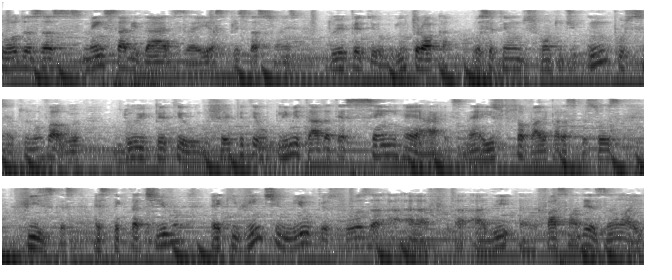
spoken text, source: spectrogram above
todas as mensalidades, aí, as prestações do IPTU. Em troca, você tem um desconto de 1% no valor do IPTU, do seu IPTU, limitado até 100 reais. Né? Isso só vale para as pessoas físicas. A expectativa é que 20 mil pessoas a, a, a, façam adesão aí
